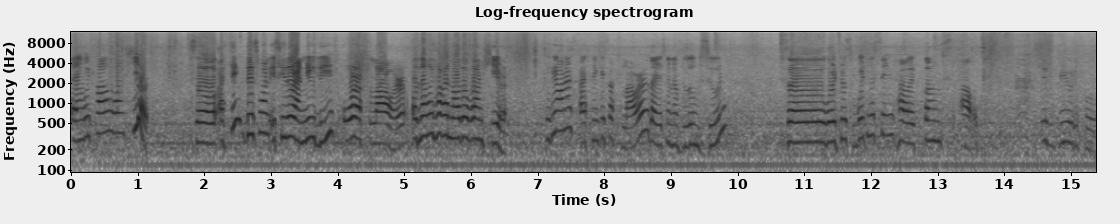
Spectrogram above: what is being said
and we found one here. So I think this one is either a new leaf or a flower. And then we have another one here. To be honest, I think it's a flower that is going to bloom soon. So we're just witnessing how it comes out. It's beautiful.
